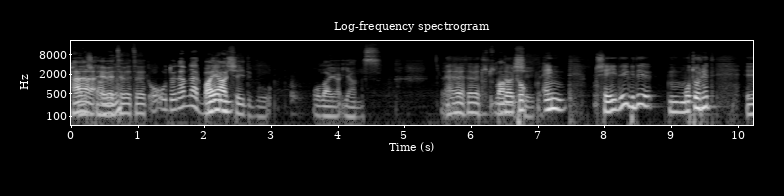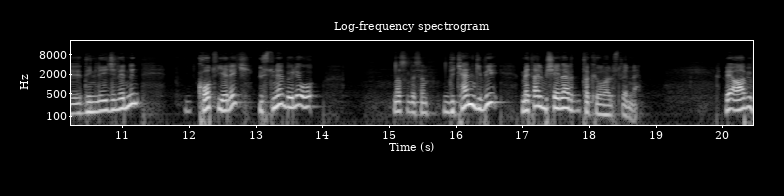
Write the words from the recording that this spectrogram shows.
Ha evet evet evet. O, o dönemler bayağı şeydi bu olay yalnız. Ee, evet evet tutulan daha bir çok şeydi. en şeydi bir de Motorhead e, dinleyicilerinin kot yelek üstüne böyle o nasıl desem diken gibi metal bir şeyler takıyorlar üstlerine. Ve abi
